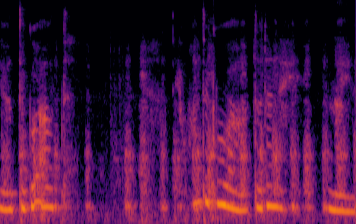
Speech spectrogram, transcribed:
they want to go out they want to go out at nine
